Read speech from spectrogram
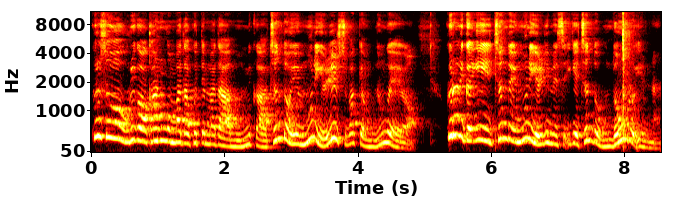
그래서 우리가 가는 곳마다 그때마다 뭡니까? 전도의 문이 열릴 수밖에 없는 거예요. 그러니까 이 전도의 문이 열리면서 이게 전도 운동으로 일어나는.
